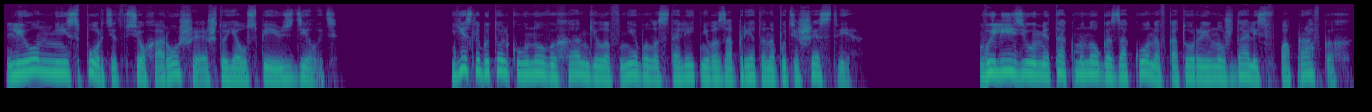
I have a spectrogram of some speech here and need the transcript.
Леон не испортит все хорошее, что я успею сделать. Если бы только у новых ангелов не было столетнего запрета на путешествия. В Элизиуме так много законов, которые нуждались в поправках.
